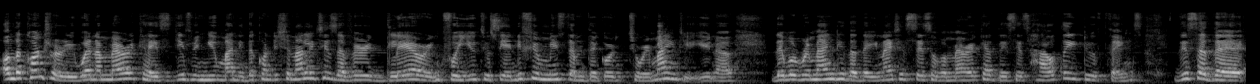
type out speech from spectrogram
On the contrary, when America is giving you money, the conditionalities are very glaring for you to see. And if you miss them, they're going to remind you, you know, they will remind you that the United States of America, this is how they do things. These are the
